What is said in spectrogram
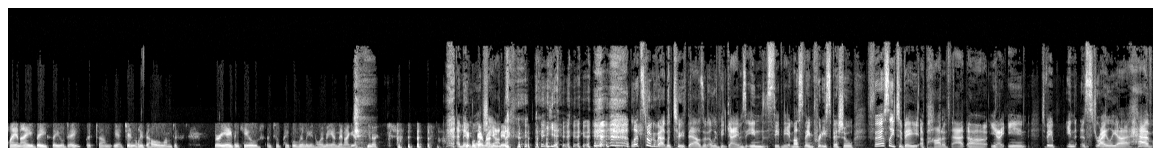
plan A, B, C, or D? But um, yeah, generally as a whole, I'm just very even keeled until people really annoy me, and then I guess you know. and then people go running out. then. yeah. Let's talk about the 2000 Olympic Games in Sydney. It must have been pretty special. Firstly, to be a part of that. Uh, you know, in to be in Australia, have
